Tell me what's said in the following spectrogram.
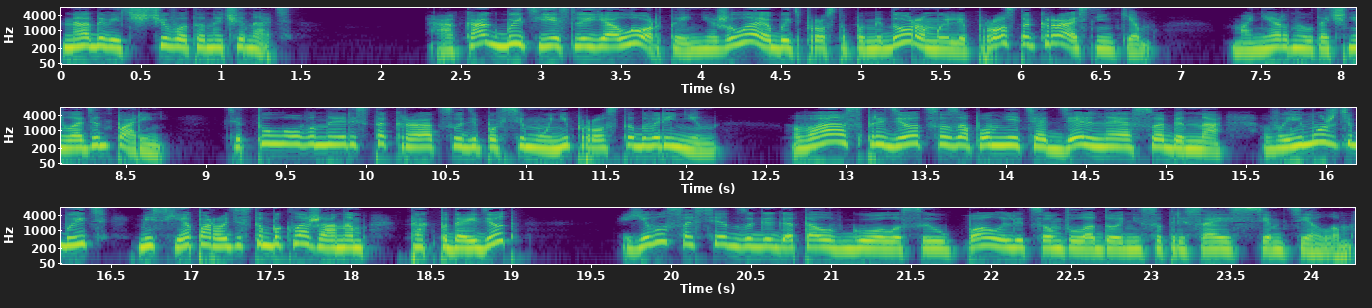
Надо ведь с чего-то начинать. «А как быть, если я лорд и не желаю быть просто помидором или просто красненьким?» Манерно уточнил один парень. Титулованный аристократ, судя по всему, не просто дворянин. Вас придется запомнить отдельно и особенно. Вы можете быть месье породистым баклажаном. Так подойдет?» Его сосед загоготал в голос и упал лицом в ладони, сотрясаясь всем телом.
